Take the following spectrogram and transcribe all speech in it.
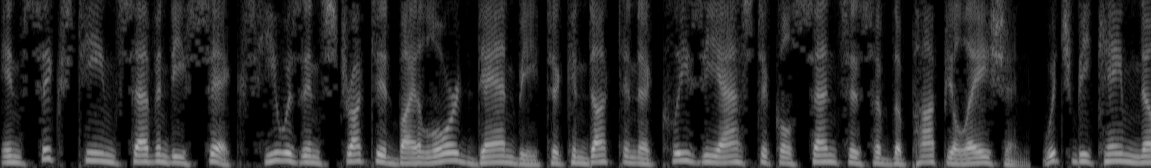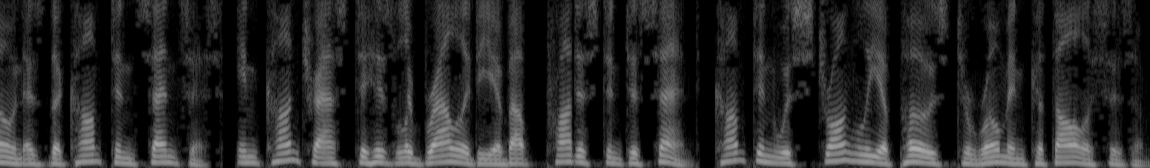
In 1676 he was instructed by Lord Danby to conduct an ecclesiastical census of the population, which became known as the Compton Census. In contrast to his liberality about Protestant dissent, Compton was strongly opposed to Roman Catholicism.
